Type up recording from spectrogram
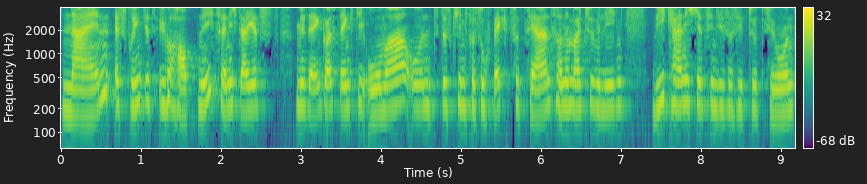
nein, es bringt jetzt überhaupt nichts, wenn ich da jetzt mir denke, was denkt die Oma und das Kind versucht wegzuzerren, sondern mal zu überlegen, wie kann ich jetzt in dieser Situation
